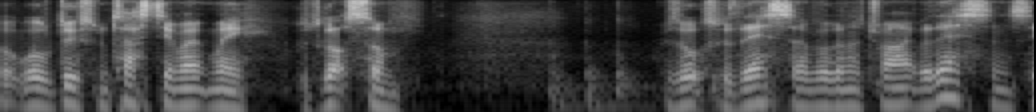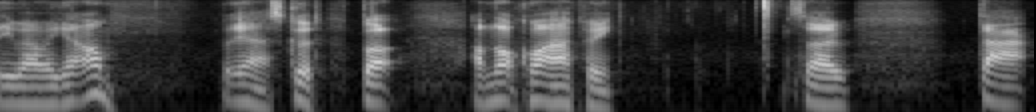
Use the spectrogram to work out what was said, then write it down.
But we'll do some testing, won't we? We've got some results with this, so we're going to try it with this and see how we get on. But yeah, it's good. But I'm not quite happy. So that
